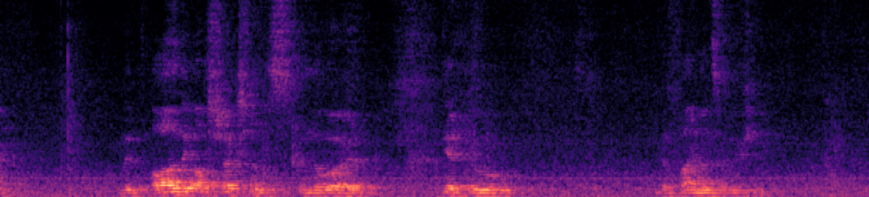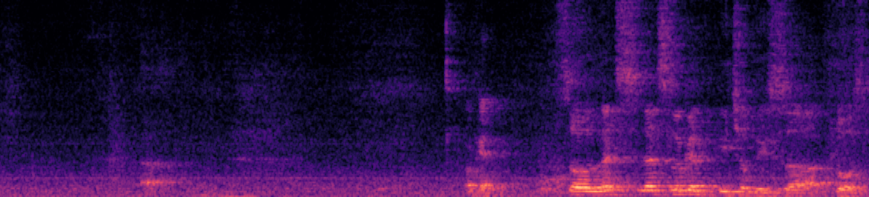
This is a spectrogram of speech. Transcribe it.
with all the obstructions in the world, get to the final solution. Uh, Okay, so let's let's look at each of these uh, flows.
